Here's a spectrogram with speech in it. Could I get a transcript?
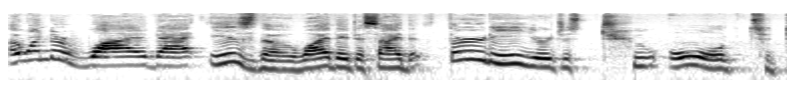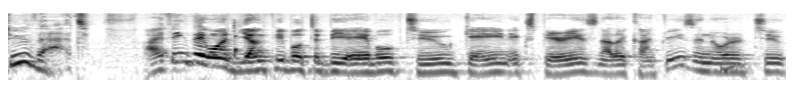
I wonder why that is, though. Why they decide that 30, you're just too old to do that. I think they want young people to be able to gain experience in other countries in order to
